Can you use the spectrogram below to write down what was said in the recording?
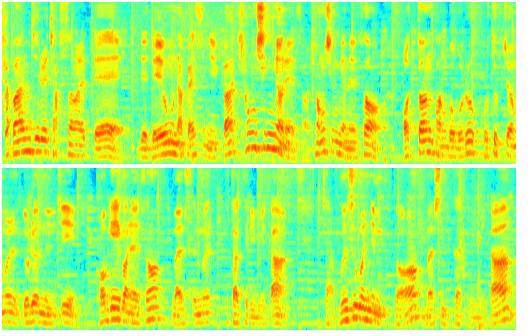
답안지를 작성할 때 이제 내용은 아까 했으니까 형식면에서 형식면에서 어떤 방법으로 고득점을 노렸는지 거기에 관해서 말씀을 부탁드립니다. 자, 문수건님부터 말씀 부탁드립니다.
